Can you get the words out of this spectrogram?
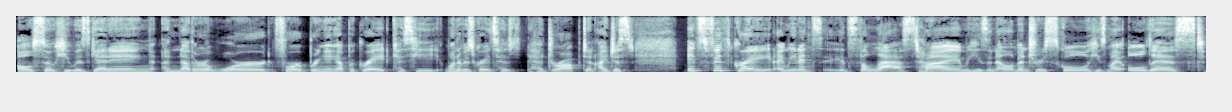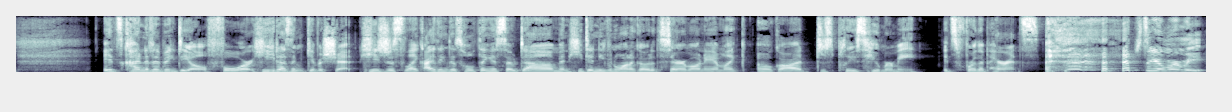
also he was getting another award for bringing up a grade because he one of his grades has had dropped. And i just it's fifth grade. I mean it's it's the last time he's in elementary school. He's my oldest. It's kind of a big deal for he doesn't give a shit. He's just like i think this whole thing is so dumb and he didn't even want to go to the ceremony. I'm like oh god just please humor me. It's for the parents humor me.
